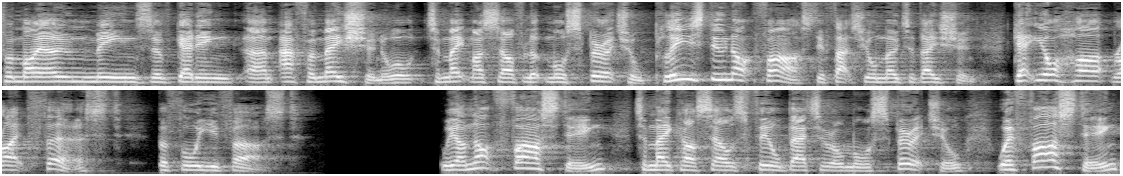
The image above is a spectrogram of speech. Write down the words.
for my own means of getting um, affirmation or to make myself look more spiritual. Please do not fast if that's your motivation. Get your heart right first before you fast. We are not fasting to make ourselves feel better or more spiritual. We're fasting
